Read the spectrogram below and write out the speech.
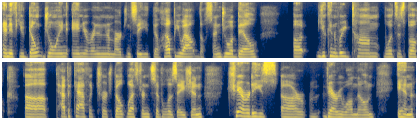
And if you don't join and you're in an emergency, they'll help you out. They'll send you a bill. Uh, you can read Tom Woods' book, uh, How the Catholic Church Built Western Civilization. Charities are very well known in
